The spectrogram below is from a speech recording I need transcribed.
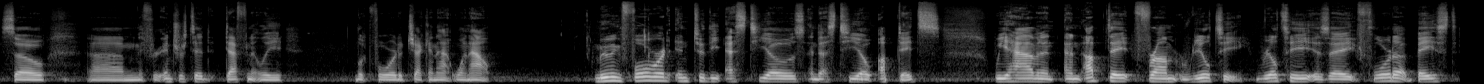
So, um, if you're interested, definitely look forward to checking that one out. Moving forward into the STOs and STO updates we have an, an update from RealT. RealT is a Florida based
